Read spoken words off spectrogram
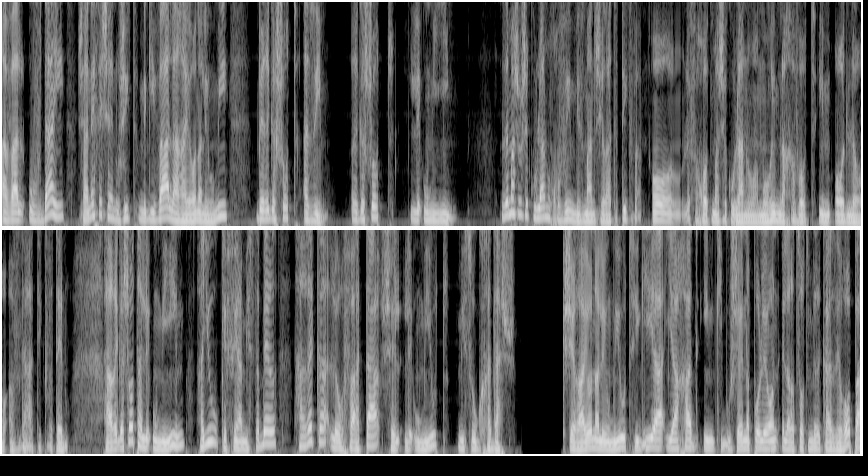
אבל עובדה היא שהנפש האנושית מגיבה לרעיון הלאומי ברגשות עזים, רגשות לאומיים. זה משהו שכולנו חווים בזמן שירת התקווה, או לפחות מה שכולנו אמורים לחוות אם עוד לא אבדה תקוותנו. הרגשות הלאומיים היו, כפי המסתבר, הרקע להופעתה של לאומיות מסוג חדש. כשרעיון הלאומיות הגיע יחד עם כיבושי נפוליאון אל ארצות מרכז אירופה,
